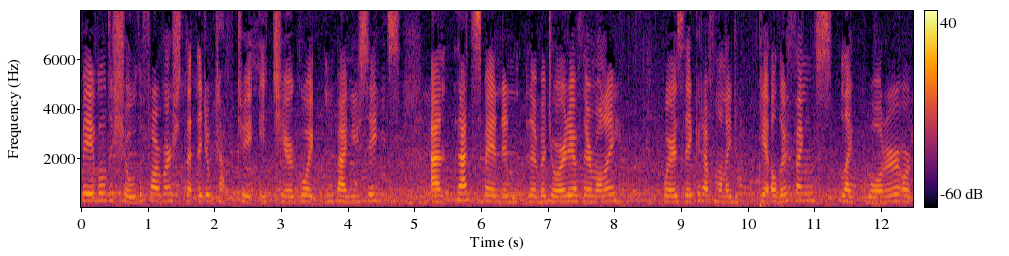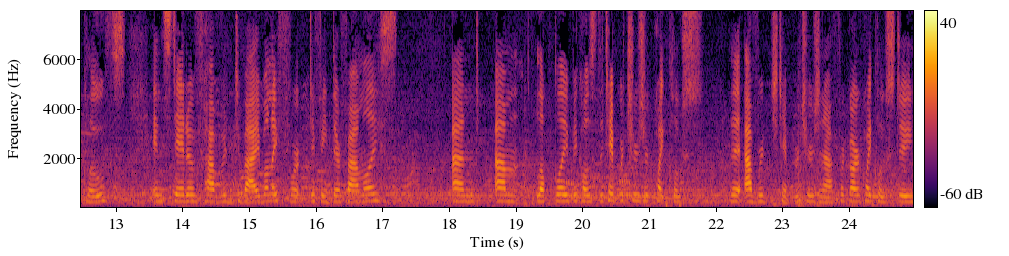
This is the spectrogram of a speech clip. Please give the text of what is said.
be able to show the farmers that they don't have to each year go out and buy new seeds, and that's spending the majority of their money, whereas they could have money to get other things like water or clothes instead of having to buy money for to feed their families. And um, luckily, because the temperatures are quite close, the average temperatures in Africa are quite close to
